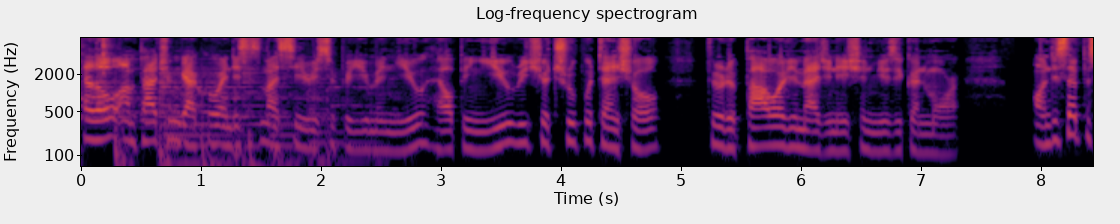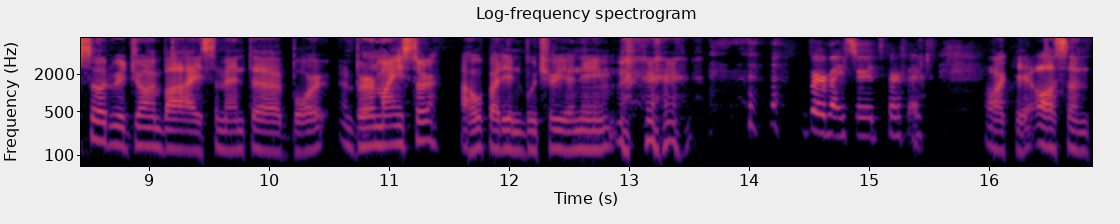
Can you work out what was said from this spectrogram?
Hello, I'm Patrick Ngako, and this is my series Superhuman You, helping you reach your true potential through the power of imagination, music, and more. On this episode, we're joined by Samantha Bor- Burmeister. I hope I didn't butcher your name. Burmeister, it's perfect. Okay, awesome.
